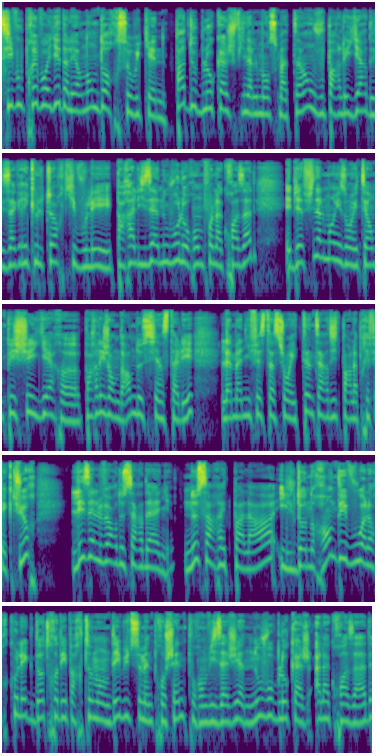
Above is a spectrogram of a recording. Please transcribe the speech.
Si vous prévoyez d'aller en Andorre ce week-end, pas de blocage finalement ce matin. On vous parlait hier des agriculteurs qui voulaient paralyser à nouveau le rond-point de la croisade. Eh bien finalement, ils ont été empêchés hier euh, par les gendarmes de s'y installer. La manifestation est interdite par la préfecture. Les éleveurs de Sardagne ne s'arrêtent pas là. Ils donnent rendez-vous à leurs collègues d'autres départements début de semaine prochaine pour envisager un nouveau blocage à la croisade.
